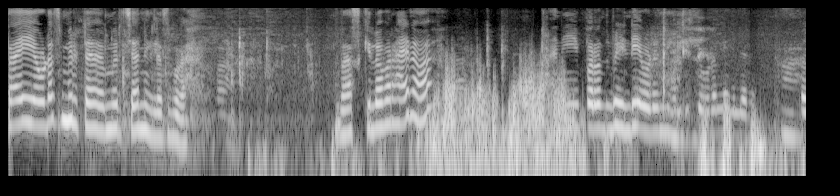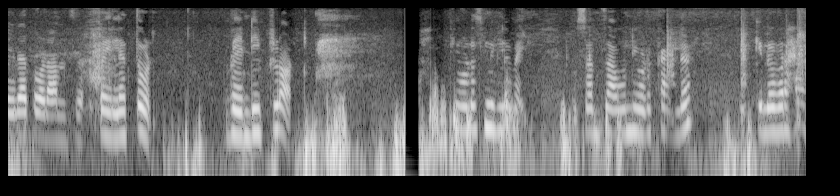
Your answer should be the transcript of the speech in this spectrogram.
ताई एवढंच मिरट मिरच्या निघल्याच बघा. दस किलोभर आहे ना वा? आणि परत भेंडी एवढं निघली. तेवढं निघलं पहिला तोड. आमचं पहिलं तोड भेंडी प्लॉट एवढंच निघलं बाई. उसात जाऊन एवढं काढलं. किलोवर आहे.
